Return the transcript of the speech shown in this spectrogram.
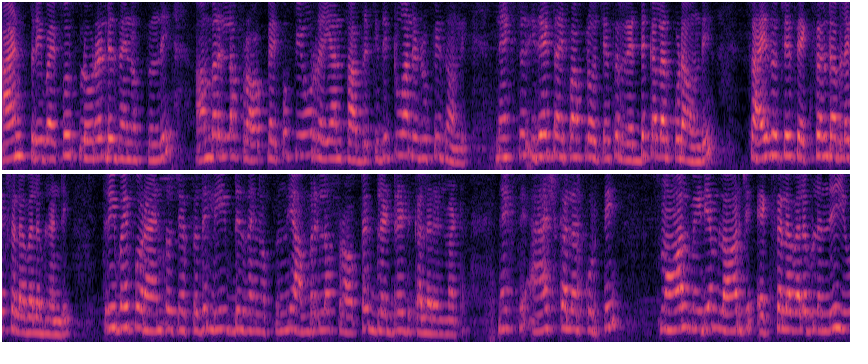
hands three by four floral design వస్తుంది. Umbrella frock type pure rayon fabric ఇది two hundred rupees only next ఇదే టైప్ ఆఫ్లో వచ్చేసి రెడ్ కలర్ కూడా ఉంది. సైజ్ వచ్చేసి ఎక్సెల్ డబుల్ ఎక్సెల్ అవైలబుల్ అండి. త్రీ బై ఫోర్ హ్యాండ్స్ వచ్చేస్తుంది. లీవ్ డిజైన్ వస్తుంది. Umbrella frock type blood red colour అనమాట next ash colour kurti. Small medium large XL available ఉంది. యూ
